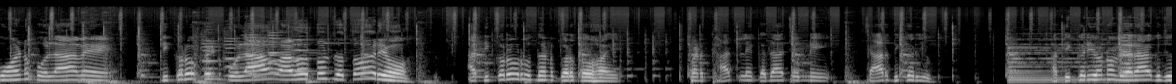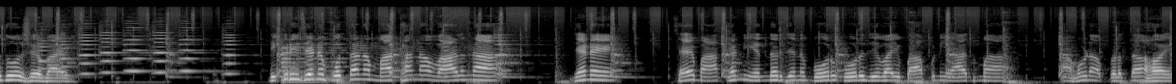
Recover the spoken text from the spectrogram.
કોણ બોલાવે? દીકરો કઈ બોલાવવા વાળો તો જતો રહ્યો. આ દીકરો રુદન કરતો હોય. પણ ખાટલે કદાચ એમની ચાર દીકરીઓ. આ દીકરીઓનો વેરાગ જુદો છે ભાઈ. દીકરી જેને પોતાના માથાના વાળના જેને સાહેબ આંખની અંદર જેને બોર બોર જેવા એ બાપની યાદમાં આહુડા પડતા હોય.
